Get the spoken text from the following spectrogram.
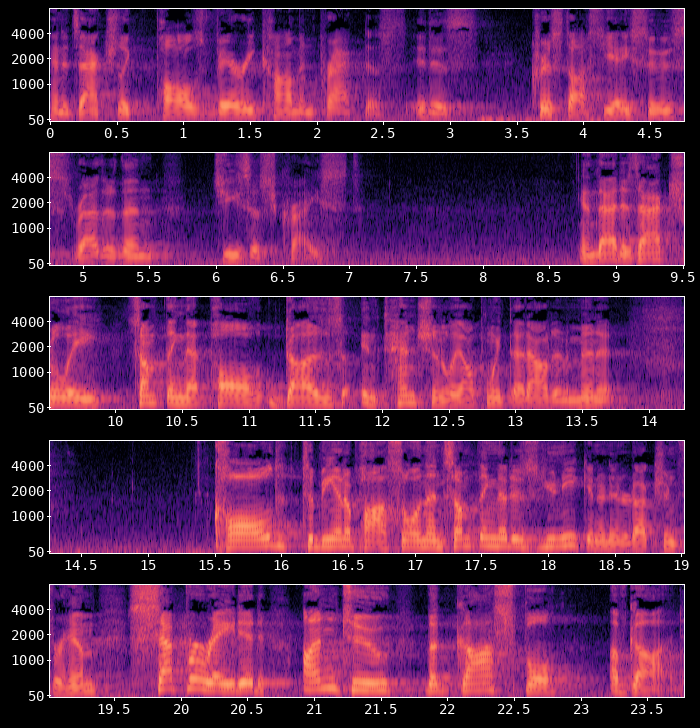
And it's actually Paul's very common practice. It is Christos Jesus rather than Jesus Christ. And that is actually something that Paul does intentionally. I'll point that out in a minute. Called to be an apostle, and then something that is unique in an introduction for him separated unto the gospel of God.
